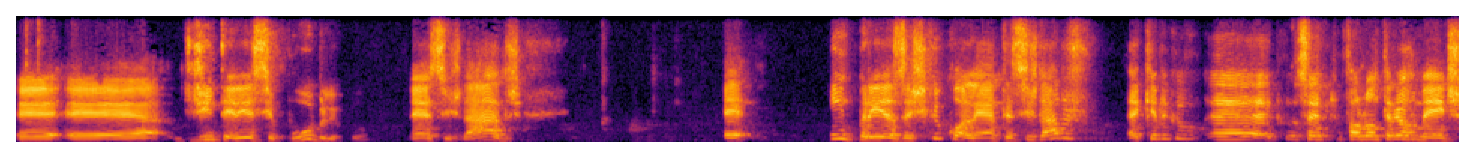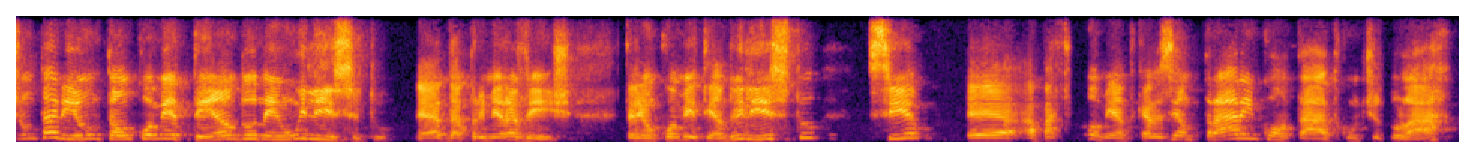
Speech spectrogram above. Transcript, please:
é, é de interesse público, né, esses dados, é, empresas que coletam esses dados, aquilo que, é, que, você falou anteriormente, não estariam então cometendo nenhum ilícito, né, da primeira vez, estariam cometendo ilícito se a partir do momento que elas entrarem em contato com o titular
